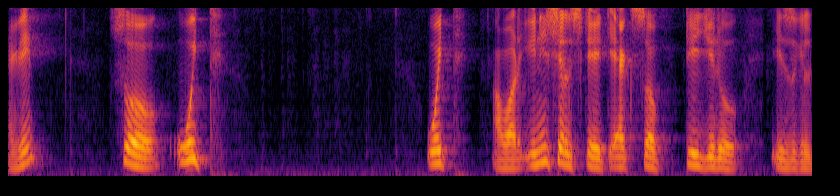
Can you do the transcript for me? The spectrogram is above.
Agree? So, with with our initial state x of t 0 is equal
